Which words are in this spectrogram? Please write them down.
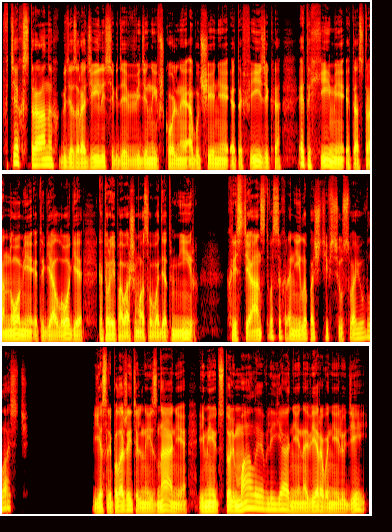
В тех странах, где зародились и где введены в школьное обучение это физика, это химия, это астрономия, это геология, которые, по-вашему, освободят мир — христианство сохранило почти всю свою власть. Если положительные знания имеют столь малое влияние на верование людей,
